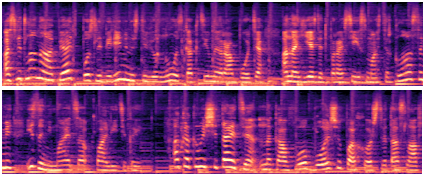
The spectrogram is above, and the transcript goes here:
А Светлана опять после беременности вернулась к активной работе. Она ездит по России с мастер-классами и занимается политикой. А как вы считаете, на кого больше похож Святослав?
